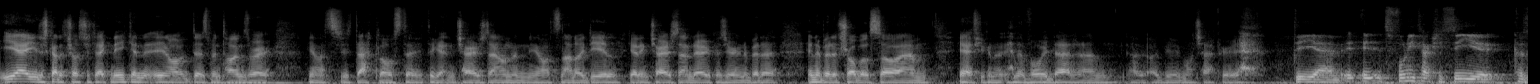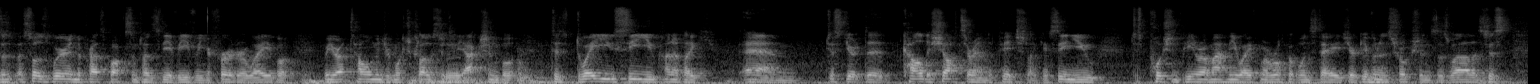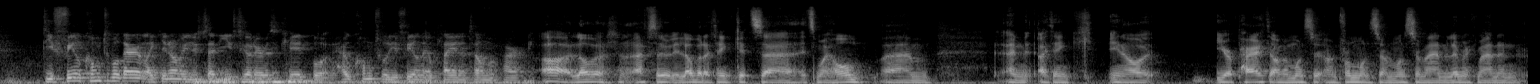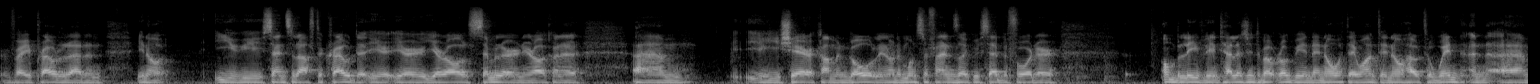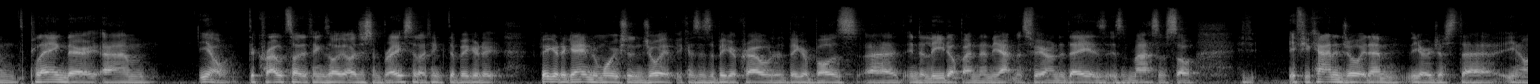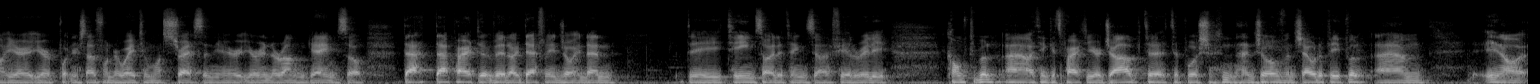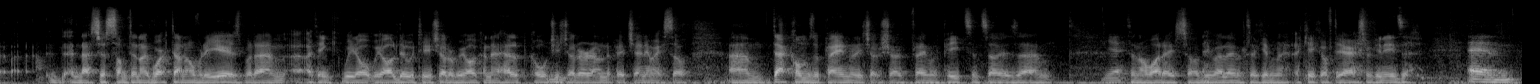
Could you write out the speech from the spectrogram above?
yeah you just got to trust your technique and you know there's been times where you know it's just that close to, to getting charged down and you know it's not ideal getting charged down there because you're in a bit of in a bit of trouble so um, yeah if you can, avoid that um, I, I'd be much happier yeah The um, it, it- it's funny to actually see you because I suppose we're in the press box sometimes at the Aviva and you're further away, but when you're at Thomond you're much closer to the action. But the, the way you see you kind of like um, just your the call the shots around the pitch, like I've seen you just pushing Peter O'Mahony away from a ruck at one stage. You're giving instructions as well. It's just. Do you feel comfortable there? Like you know, you said you used to go there as a kid, but how comfortable do you feel now playing at Thomond Park? Oh, I love it. Absolutely love it. I think it's uh, it's my home, um, and I think you know you're part. I'm a Munster. I'm from Munster. I'm Munster man, Limerick man, and very proud of that. And you know, you, you sense it off the crowd that you're you're, you're all similar and you're all kind of. Um, you, share a common goal. You know, the Munster fans, like we said before, they're unbelievably intelligent about rugby and they know what they want. They know how to win. And um, playing there, um, you know, the crowd side of things, I, I just embrace it. I think the bigger the bigger the game, the more you should enjoy it because there's a bigger crowd, there's a bigger buzz uh, in the lead up, and then the atmosphere on the day is, is massive. So. If, if you can't enjoy them, you're just uh, you know you're you're putting yourself under way too much stress, and you're you're in the wrong game. So that that part of it, I definitely enjoy. And then the team side of things, I feel really comfortable. Uh, I think it's part of your job to, to push and, and shove and shout at people. Um, you know, and that's just something I've worked on over the years. But um, I think we all we all do it to each other. We all kind of help coach each other around the pitch anyway. So um, that comes with playing with each other. Sure, I've playing with Pete since I was um, Yeah. I don't know what age, so I'll be well able to give him a, a kick off the arse if he needs it. Um,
